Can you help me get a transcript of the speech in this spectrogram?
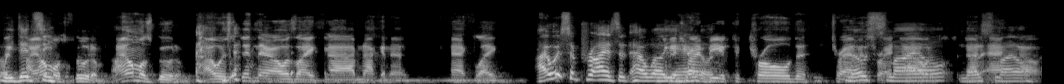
we, we did. I see- almost booed him. I almost booed him. I was sitting there. I was like, nah, I'm not gonna act like I was surprised at how well you trying to be a controlled Travis. No right smile, no smile.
